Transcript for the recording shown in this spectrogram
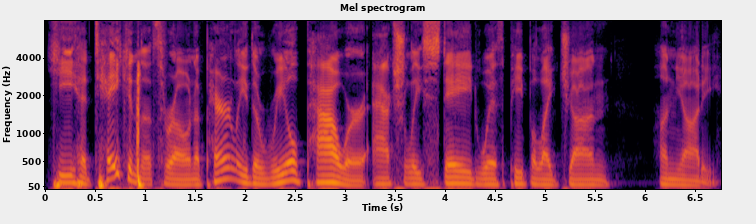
he had taken the throne, apparently the real power actually stayed with people like John Hunyadi,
